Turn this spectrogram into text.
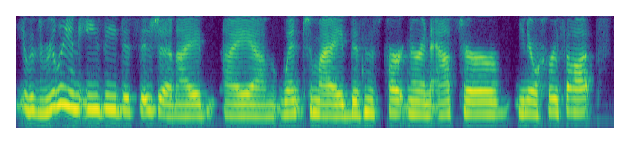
it was really an easy decision. I i um, went to my business partner and asked her you know her thoughts.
